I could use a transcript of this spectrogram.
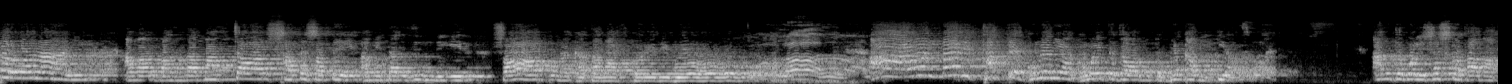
পরোয়া নাই। আমার বান্দা মাফ চাওয়ার সাথে সাথে আমি তার জিন্দিগির সব গুণা খাতা মাফ করে দিব। আর মালিক থাকতে ঘুমে নিয়ে ঘুমাইতে যাওয়ার মতো বোকামি কি আছে? আমি তো বলি, শেষ কথা আমার।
